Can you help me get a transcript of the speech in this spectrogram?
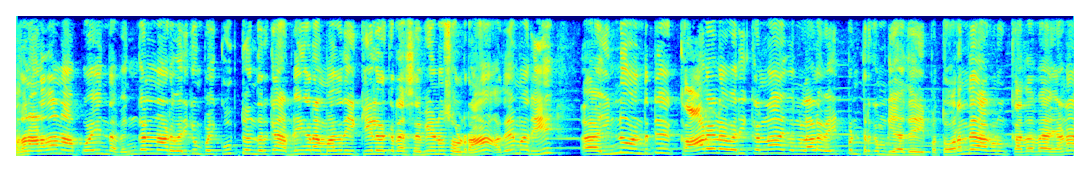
அதனால தான் நான் போய் இந்த வெங்கல் நாடு வரைக்கும் போய் கூப்பிட்டு வந்திருக்கேன் அப்படிங்கிற மாதிரி கீழே இருக்கிற செவியனும் சொல்கிறான் அதே மாதிரி இன்னும் வந்துட்டு காலையில் வரைக்கும்லாம் இவங்களால வெயிட் பண்ணிட்டு இருக்க முடியாது. இப்போ திறந்தே ஆகணும் கதவை. ஏன்னா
